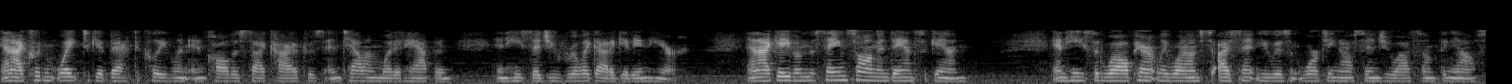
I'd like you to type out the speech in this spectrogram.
And I couldn't wait to get back to Cleveland and call the psychiatrist and tell him what had happened. And he said, You've really got to get in here. And I gave him the same song and dance again. And he said, Well, apparently what I'm, I sent you isn't working. I'll send you out something else.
